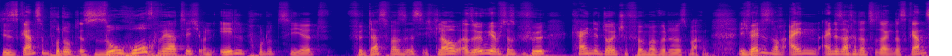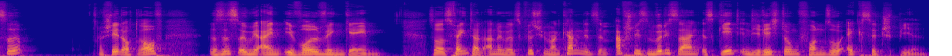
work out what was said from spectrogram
Dieses ganze Produkt ist so hochwertig und edel produziert für das, was es ist. Ich glaube, also irgendwie habe ich das Gefühl, keine deutsche Firma würde das machen. Ich werde jetzt noch ein, eine Sache dazu sagen. Das Ganze, steht auch drauf, das ist irgendwie ein evolving Game. So, es fängt halt an irgendwie als Quizspiel. Man kann jetzt im Abschließen würde ich sagen, es geht in die Richtung von so Exit-Spielen.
